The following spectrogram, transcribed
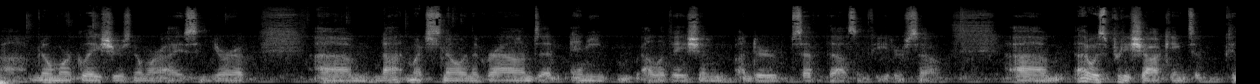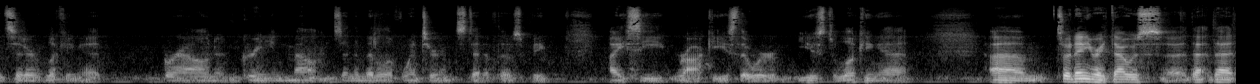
Um, no more glaciers, no more ice in Europe. Um, not much snow in the ground at any elevation under 7,000 feet or so. Um, that was pretty shocking to consider looking at brown and green mountains in the middle of winter instead of those big icy Rockies that we're used to looking at. Um, so at any rate, that was uh, that that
